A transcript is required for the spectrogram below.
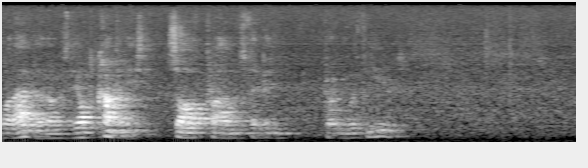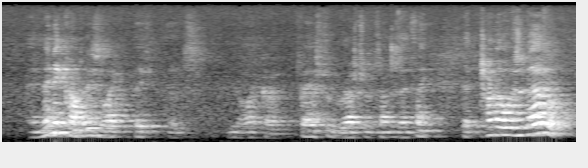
what I've done is help companies solve problems they've been struggling with for years. And many companies, like they, you know, like a fast food restaurant or something, they think that turnover is inevitable.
